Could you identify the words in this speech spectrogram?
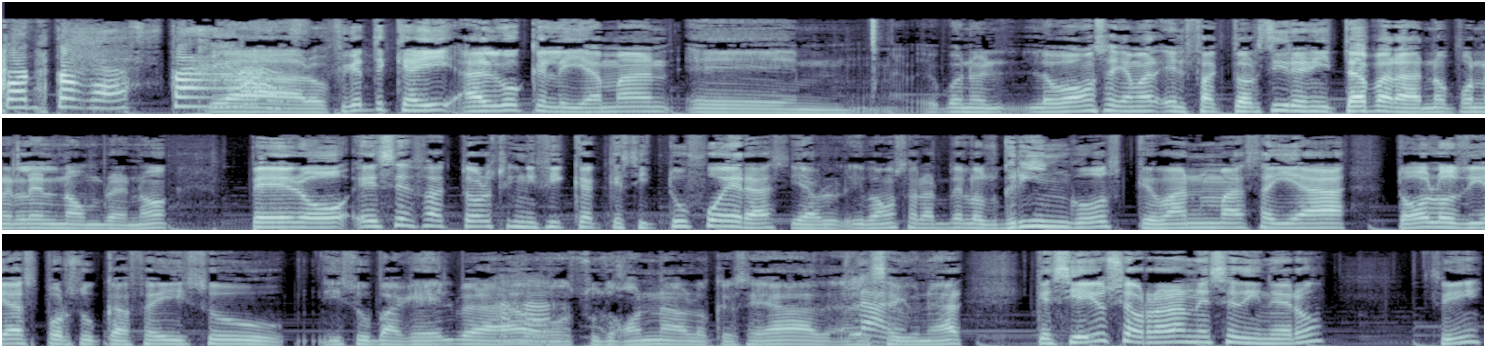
¿cuánto gastas? Claro, fíjate que hay algo que le llaman, eh, bueno, lo vamos a llamar el factor sirenita para no ponerle el nombre, ¿no? Pero ese factor significa que si tú fueras, y, vamos a hablar de los gringos que van más allá todos los días por su café y su, y su baguette, ¿verdad? Ajá. O su dona o lo que sea a Claro. desayunar, que si ellos se ahorraran ese dinero, ¿sí?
